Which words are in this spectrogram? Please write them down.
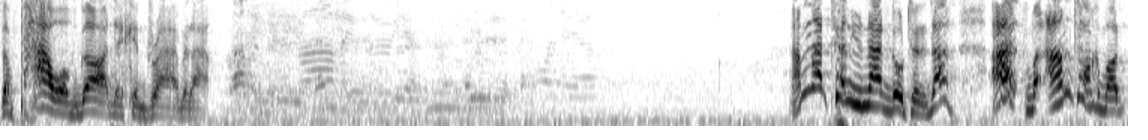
the power of God that can drive it out. I'm not telling you not to go to the doctor, I, but I'm talking about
